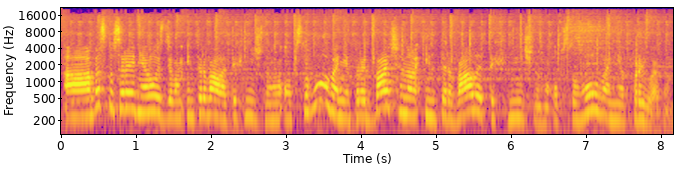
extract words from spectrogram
А безпосередньо розділом інтервали технічного обслуговування передбачено інтервали технічного обслуговування приладом.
